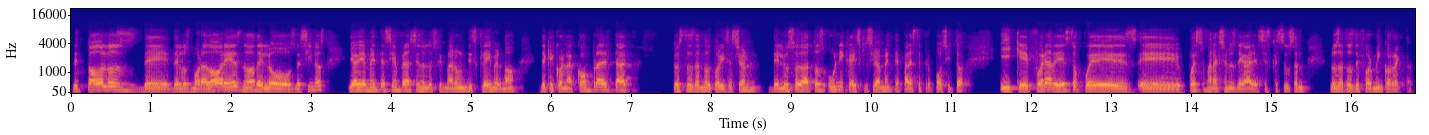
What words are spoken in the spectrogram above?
de todos los, de, los moradores, ¿no? De los vecinos y obviamente siempre haciéndoles firmar un disclaimer, ¿no? De que con la compra del tag tú estás dando autorización del uso de datos única y exclusivamente para este propósito y que fuera de esto puedes, eh, puedes tomar acciones legales si es que se usan los datos de forma incorrecta.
